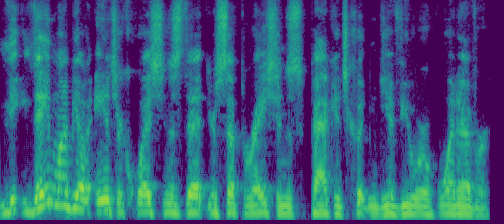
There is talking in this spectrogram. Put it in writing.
the, they might be able to answer questions that your separations package couldn't give you or whatever.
